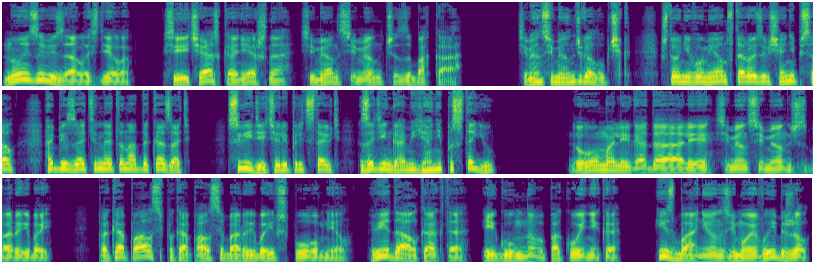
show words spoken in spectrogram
Ну и завязалось дело. Сейчас, конечно, Семен Семенович за бока. Семен Семенович, голубчик, что не в уме он второе завещание писал, обязательно это надо доказать. Свидетелей представить, за деньгами я не постою. Думали, гадали, Семен Семенович с барыбой. Покопался, покопался барыба и вспомнил. Видал как-то игумного покойника. Из бани он зимой выбежал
